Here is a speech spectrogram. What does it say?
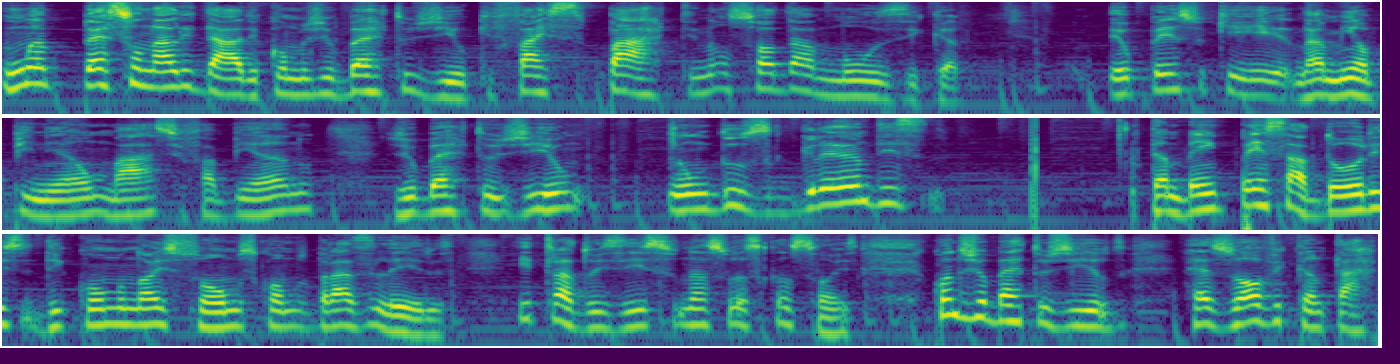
uma personalidade como Gilberto Gil, que faz parte não só da música, eu penso que, na minha opinião, Márcio Fabiano, Gilberto Gil, um dos grandes também pensadores de como nós somos como brasileiros e traduz isso nas suas canções. Quando Gilberto Gil resolve cantar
